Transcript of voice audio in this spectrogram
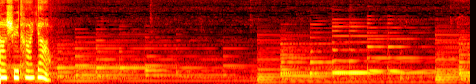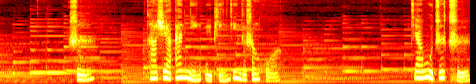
他需他要。十，他需要安宁与平静的生活。家务支持。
